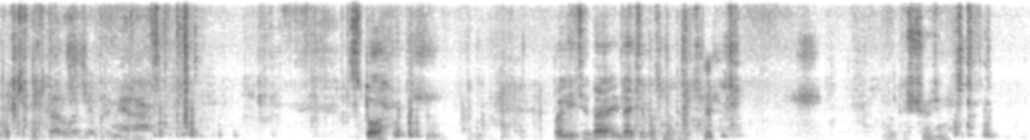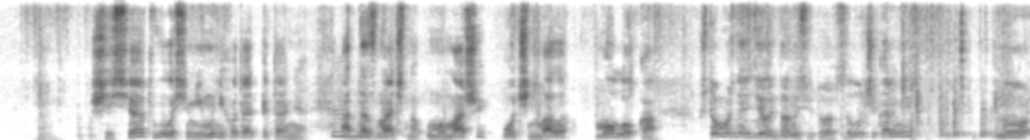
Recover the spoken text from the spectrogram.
104. Второй для примера. 100. Полите, да? И дайте посмотреть. Вот еще один. 68. Ему не хватает питания. Однозначно у мамаши очень мало молока. Что можно сделать в данной ситуации? Лучше кормить, но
